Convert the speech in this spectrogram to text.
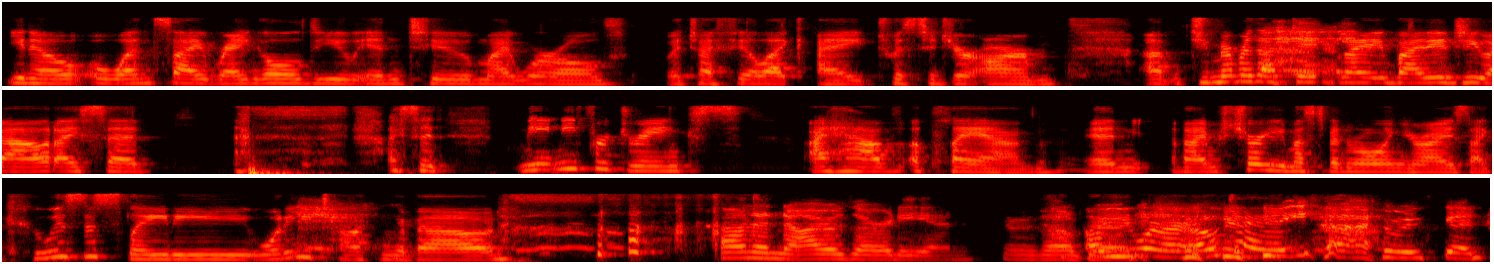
you know, once I wrangled you into my world, which I feel like I twisted your arm. Um, do you remember that day when I invited you out? I said, I said, meet me for drinks. I have a plan. And, and I'm sure you must have been rolling your eyes like, who is this lady? What are you talking about? Oh no, no, I was already in. It was all good. Oh, you were okay. yeah, it was good.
